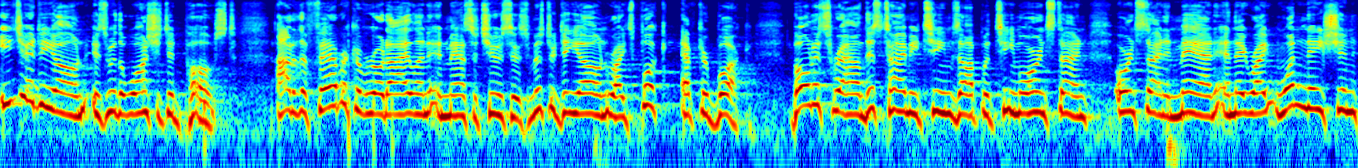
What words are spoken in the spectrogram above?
EJ Dionne is with the Washington Post. Out of the fabric of Rhode Island and Massachusetts, Mr. Dionne writes book after book. Bonus round, this time he teams up with Team Ornstein, Ornstein and Mann, and they write One Nation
